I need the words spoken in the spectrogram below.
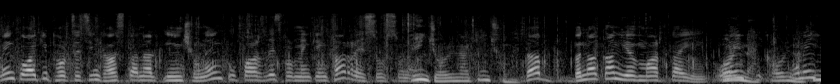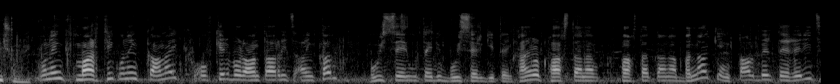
Մենք ուղղակի փորձեցինք հասկանալ ինչ ունենք ու պարզվեց, որ մենք այնքան ռեսուրս ունենք։ Ինչ օրինակ ինչ ունեք։ Դա բնական եւ մարդկային։ Օրինակ, օրինակ, ինչ ունենք։ Ունենք մարդիկ, ունենք կանայք, ովքեր որ անտառից այնքան բույսեր ուտելի բույսեր գիտեն, քանի որ փախստանա փախստականա բնակ են տարբեր տեղերից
